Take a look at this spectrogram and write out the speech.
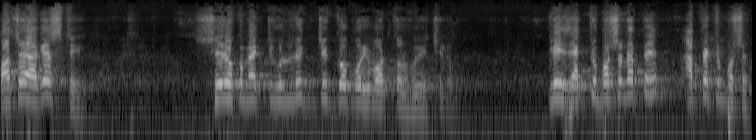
পাঁচই আগস্টে সেরকম একটি উল্লেখযোগ্য পরিবর্তন হয়েছিল। প্লিজ, একটু বসেন আপনি। আপনি একটু বসেন।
